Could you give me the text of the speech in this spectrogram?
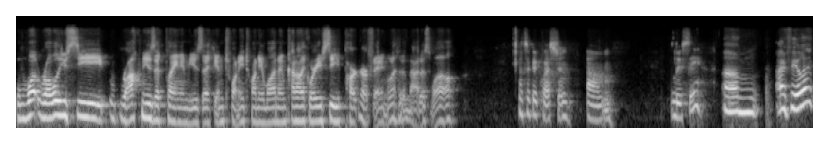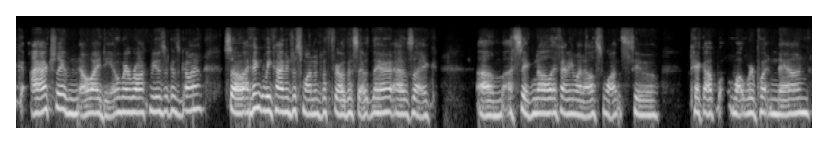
what role you see rock music playing in music in 2021 and kind of like where you see partner fitting within that as well. That's a good question. Um, Lucy? Um, I feel like I actually have no idea where rock music is going. So I think we kind of just wanted to throw this out there as like um, a signal if anyone else wants to pick up what we're putting down.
